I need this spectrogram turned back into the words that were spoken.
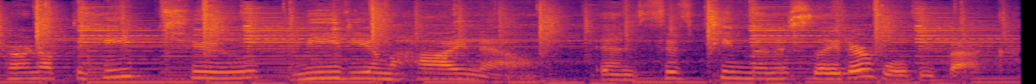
Turn up the heat to medium high now. And 15 minutes later, we'll be back.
